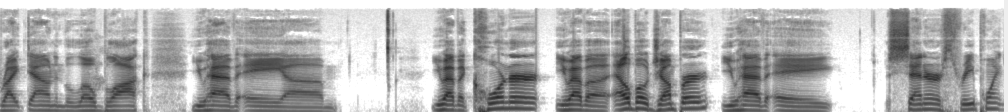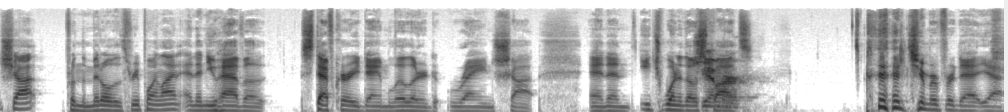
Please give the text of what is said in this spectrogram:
right down in the low block. You have a um, you have a corner. You have a elbow jumper. You have a center three point shot from the middle of the three point line, and then you have a Steph Curry, Dame Lillard range shot, and then each one of those Jimmer. spots. Jimmer Fredette, yeah.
